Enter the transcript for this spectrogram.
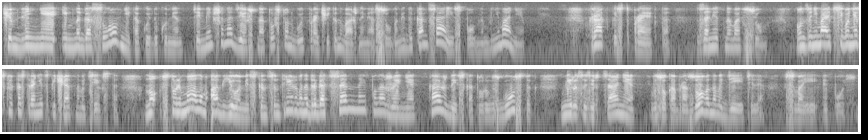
Чем длиннее и многословней такой документ, тем меньше надежд на то, что он будет прочитан важными особами до конца и с полным вниманием. Краткость проекта заметна во всем. Он занимает всего несколько страниц печатного текста, но в столь малом объеме сконцентрированы драгоценные положения, каждый из которых сгусток миросозерцания высокообразованного деятеля своей эпохи.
